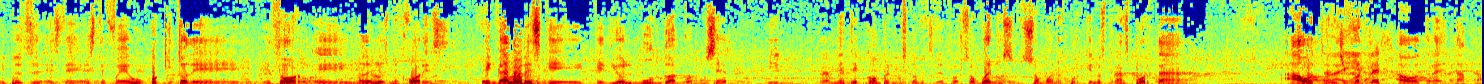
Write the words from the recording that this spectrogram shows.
Y pues este, este fue un poquito de, de Thor, eh, uno de los mejores Vengadores que, que dio el mundo a conocer. Y realmente compren los cómics de Thor. Son buenos, son buenos porque los transporta a otra, ¿Un era, a otra etapa.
